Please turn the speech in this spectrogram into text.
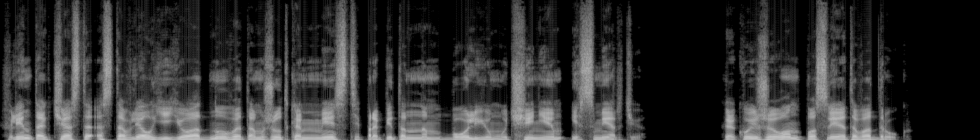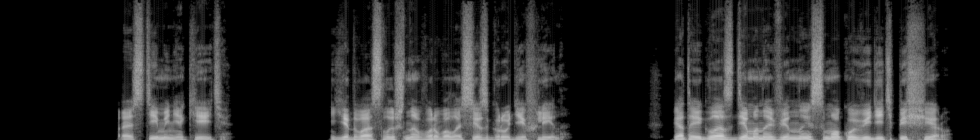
Флинн так часто оставлял ее одну в этом жутком месте, пропитанном болью, мучением и смертью. Какой же он после этого друг? «Прости меня, Кейти», — едва слышно вырвалось из груди Флинн. Пятый глаз демона вины смог увидеть пещеру.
